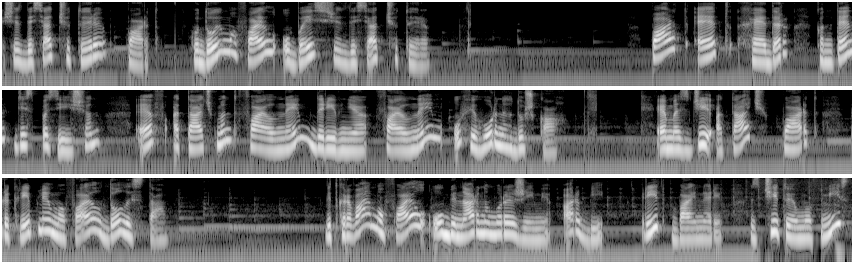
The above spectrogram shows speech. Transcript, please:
64 part. Кодуємо файл у base 64. Part add header content disposition F attachment file name дорівнює file name у фігурних дужках. MSG attach part прикріплюємо файл до листа. Відкриваємо файл у бінарному режимі RB Read Binary. Зчитуємо вміст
